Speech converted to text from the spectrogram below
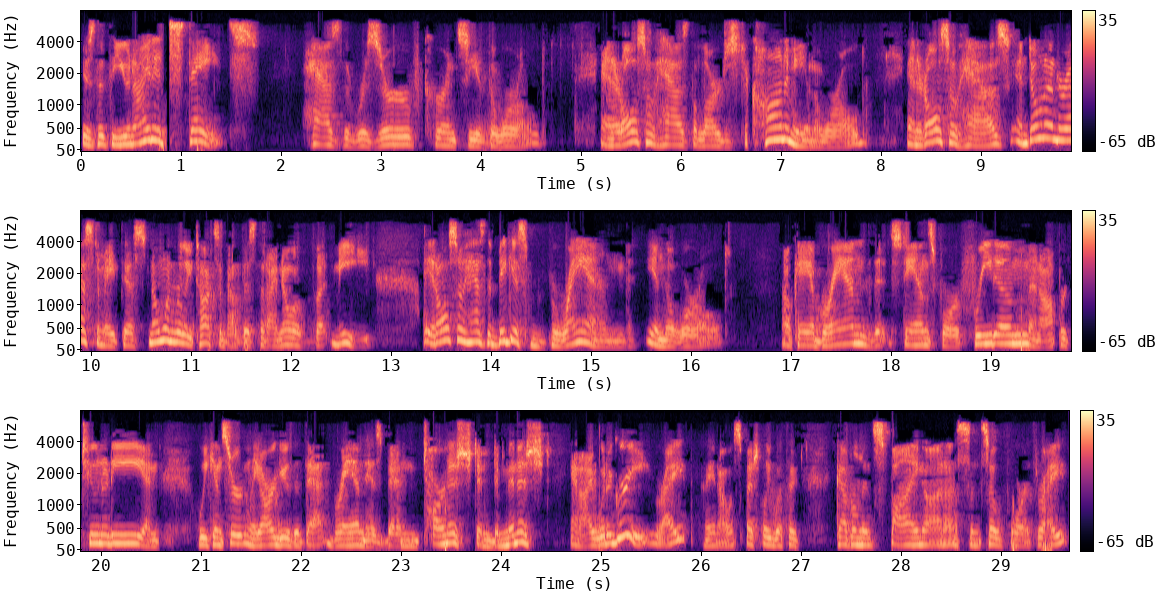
is that the United States has the reserve currency of the world. And it also has the largest economy in the world. And it also has, and don't underestimate this, no one really talks about this that I know of but me, it also has the biggest brand in the world. Okay, a brand that stands for freedom and opportunity, and we can certainly argue that that brand has been tarnished and diminished, and I would agree, right? You know, especially with the government spying on us and so forth, right?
